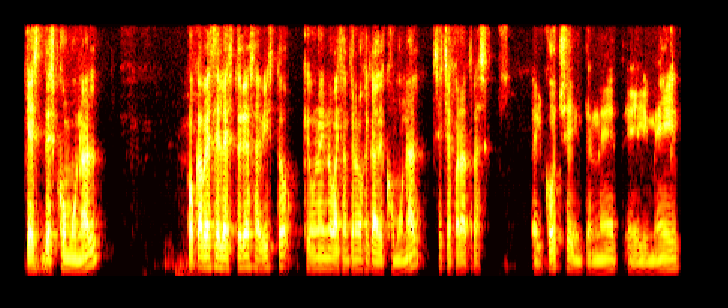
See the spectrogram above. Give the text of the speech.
que es descomunal, pocas veces en la historia se ha visto que una innovación tecnológica descomunal se echa para atrás. El coche, el internet, el email,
